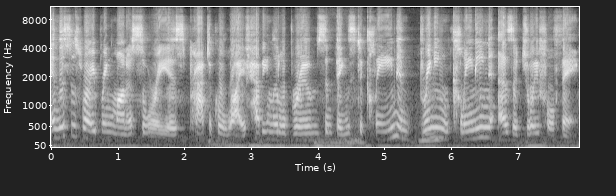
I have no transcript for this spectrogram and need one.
and this is where I bring Montessori is practical life, having little brooms and things to clean, and bringing cleaning as a joyful thing.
